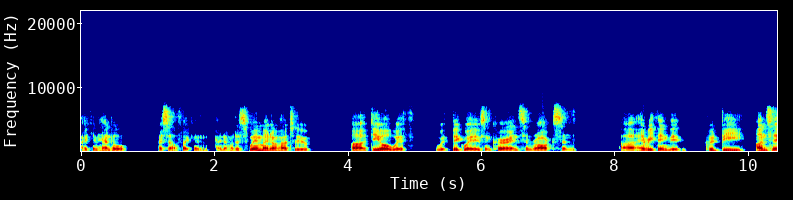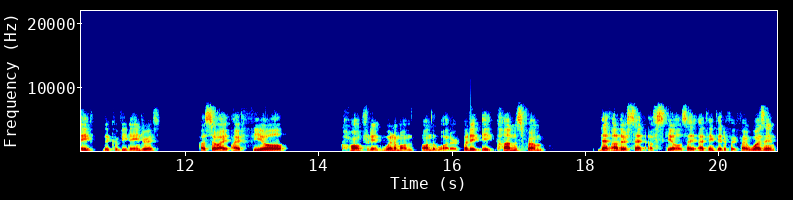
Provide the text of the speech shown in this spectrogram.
I can handle myself. I can I know how to swim. I know how to uh, deal with with big waves and currents and rocks and uh, everything that could be unsafe, that could be dangerous. Uh, so I, I feel confident when I'm on on the water, but it, it comes from that other set of skills. I, I think that if if I wasn't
